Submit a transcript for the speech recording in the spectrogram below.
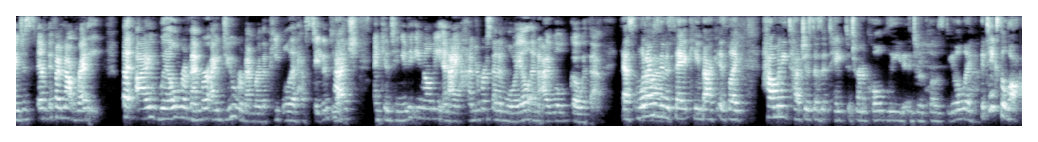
I just if I'm not ready. But I will remember, I do remember the people that have stayed in touch Yes. and continue to email me and I 100% am loyal and I will go with them. Yes. What I was going to say, it came back is like, how many touches does it take to turn a cold lead into a closed deal? Like, it takes a lot.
